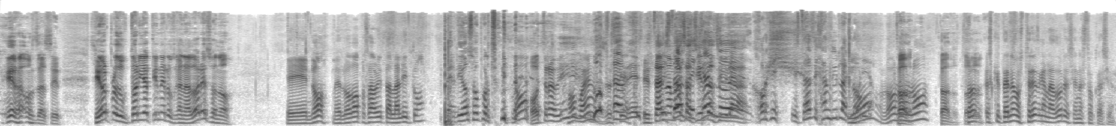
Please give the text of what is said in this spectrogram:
le vamos a hacer? Señor productor, ¿ya tiene los ganadores o no? Eh, no, me lo va a pasar ahorita Lalito. Perdió su oportunidad. No, ¿Otra vez? no bueno, Otra es que... vez. Estás nada más haciendo así, dejando, mira. eh, Jorge, estás dejando ir la gloria. No, no, Todo, no, no. todo, todo. Son- es que tenemos tres ganadores en esta ocasión.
